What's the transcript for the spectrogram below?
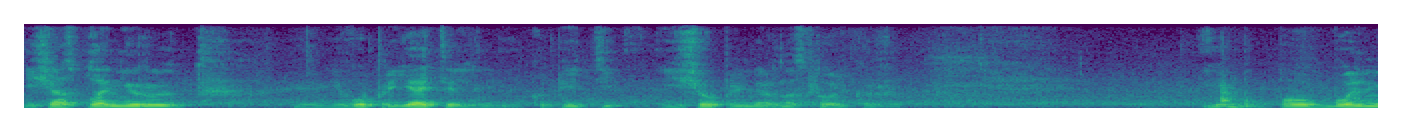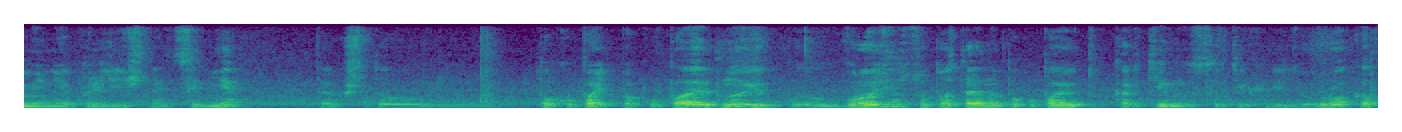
И сейчас планирует его приятель купить еще примерно столько же. И по более-менее приличной цене. Так что покупать покупают. Ну и в розницу постоянно покупают картины с этих видеоуроков.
